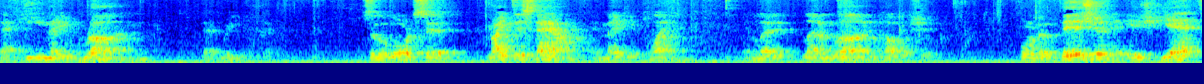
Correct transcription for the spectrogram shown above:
that he may run that readeth it. So the Lord said, Write this down and make it plain, and let it let him run and publish it. For the vision is yet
